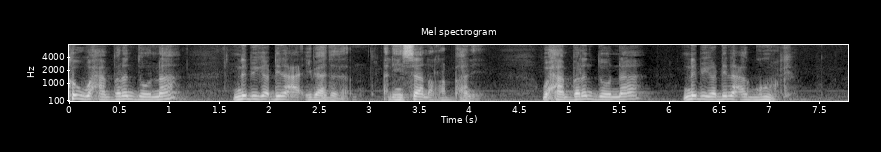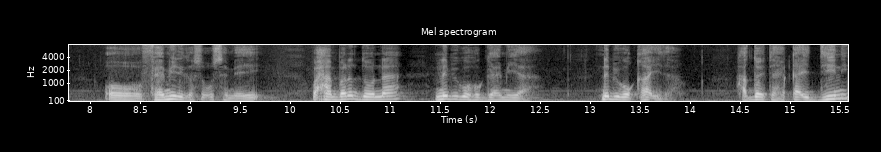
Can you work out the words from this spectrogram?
Kow waxaan baran doonaa nebiga dhinaca cibaadada alinsaan arabbaani waxaan baran doonaa nebiga dhinaca guurka oo faamiliga soo u sameeyey. Waxaan baran doonaa nebigoo hogaamiyaa nebigoo qaa'ida hadday tahay qaa'id diini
